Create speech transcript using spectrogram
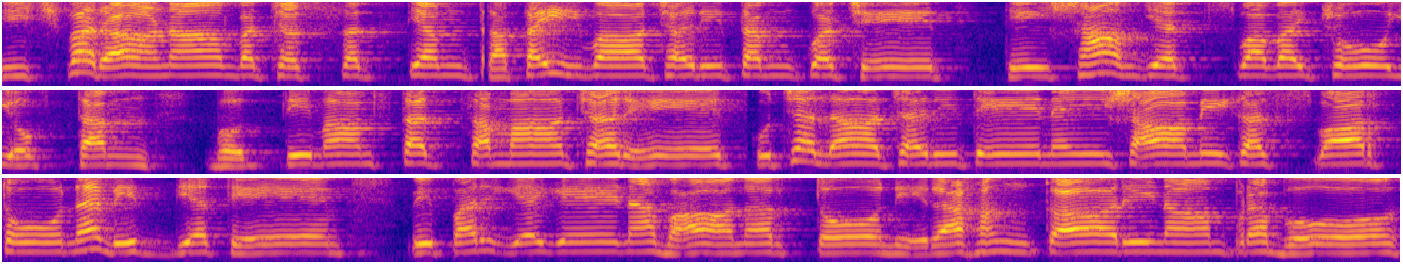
ईश्वराणां वचः सत्यं तथैवाचरितं क्वचेत्। तेषां यत् स्ववचो युक्तं बुद्धिमांस्तत्समाचरेत् कुचलाचरितेनैषामिक स्वार्थो न विद्यते। विपर्ययेण वानर्थो निरहङ्कारिणां प्रभो।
